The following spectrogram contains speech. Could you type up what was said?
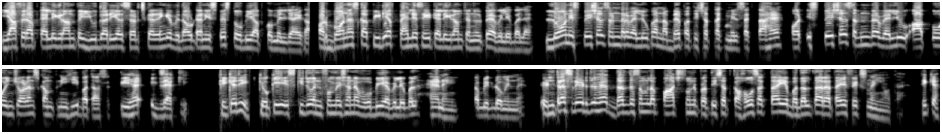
या फिर आप टेलीग्राम पे यूदर रियल सर्च करेंगे विदाउट एनी स्पेस तो भी आपको मिल जाएगा। और बोनस का पीडीएफ पहले से ही टेलीग्राम चैनल पे अवेलेबल है। लोन स्पेशल सरेंडर वैल्यू का नब्बे प्रतिशत तक मिल सकता है, और स्पेशल सरेंडर वैल्यू आपको इंश्योरेंस कंपनी ही बता सकती है एग्जैक्टली ठीक है जी? क्योंकि इसकी जो इन्फॉर्मेशन है वो भी अवेलेबल है नहीं पब्लिक डोमेन में। इंटरेस्ट रेट जो है दस दशमलव पाँच शून्य प्रतिशत का हो सकता है, ये बदलता रहता है, ये फिक्स नहीं होता है। ठीक है?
